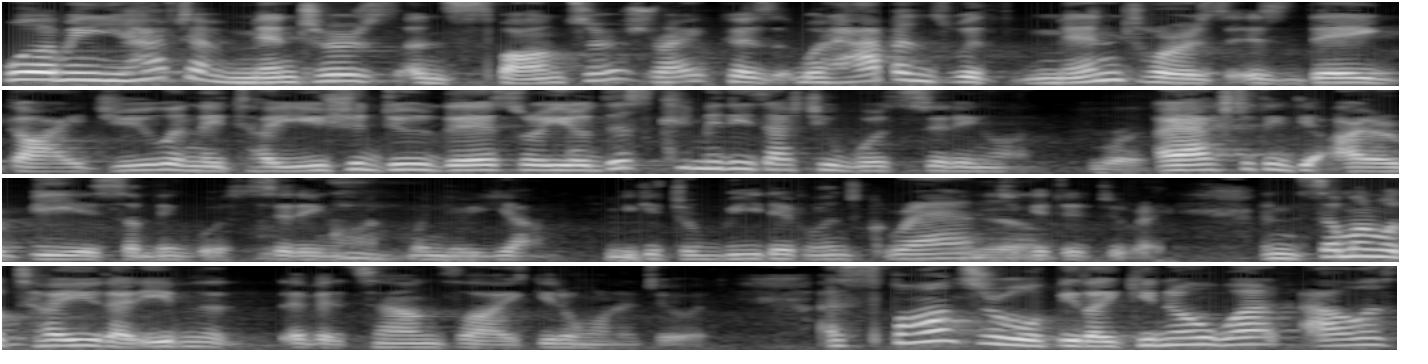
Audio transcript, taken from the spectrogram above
Well, I mean, you have to have mentors and sponsors, right? Because what happens with mentors is they guide you and they tell you you should do this, or you know, this committee is actually worth sitting on. Right. I actually think the IRB is something worth sitting on when you're young. You hmm. get to read everyone's grants, Yeah. you get to do right, and someone will tell you that even if it sounds like you don't want to do it. A sponsor will be like, you know what, Alice,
